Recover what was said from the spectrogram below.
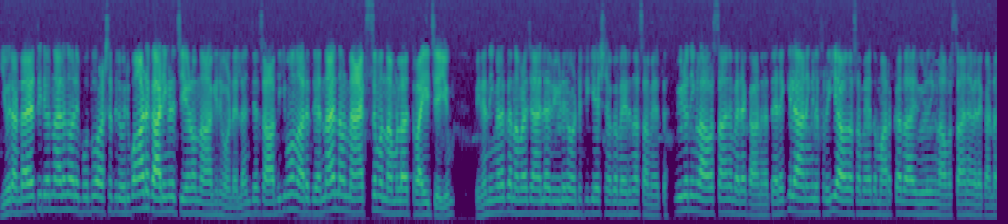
ഈ ഒരു രണ്ടായിരത്തി ഇരുപത്തിനാല് എന്ന് പറയുമ്പോൾ പുതുവർഷത്തിൽ ഒരുപാട് കാര്യങ്ങൾ ചെയ്യണമെന്ന് ആഗ്രഹമുണ്ട്. എല്ലാം ചെയ്യാൻ സാധിക്കുമോ എന്ന് അറിയത്തില്ല. എന്നാലും നമ്മൾ മാക്സിമം നമ്മൾ ട്രൈ ചെയ്യും. പിന്നെ നിങ്ങൾക്ക് നമ്മുടെ ചാനലിലെ വീഡിയോ നോട്ടിഫിക്കേഷൻ ഒക്കെ വരുന്ന സമയത്ത് വീഡിയോ നിങ്ങൾ അവസാനം വരെ കാണുക. തിരക്കിലാണെങ്കിൽ ഫ്രീ ആവുന്ന സമയത്ത് മറക്കാതായ വീഡിയോ നിങ്ങൾ അവസാനം വരെ കണ്ടു.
